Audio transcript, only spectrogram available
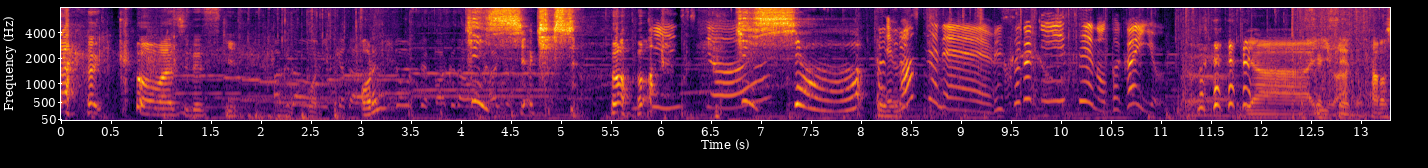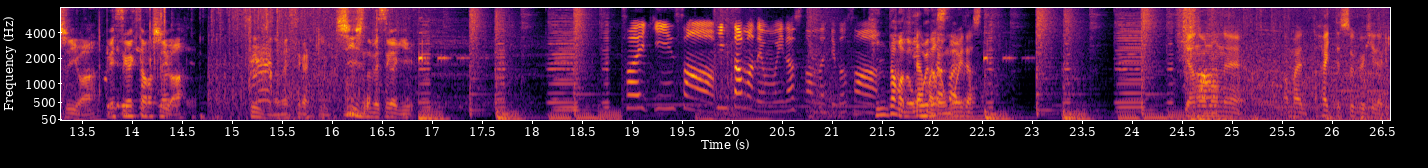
学校。マジで好き。あれ？きっしょ、きっしょ。きっしょ。きっしょ。えマジでね。メスガキ性能高いよいやー、いいわ。楽しいわ。メスガキ楽しいわ。シーズのメスガキ。シージのメスガキ。最近さ金玉で思い出したんだけどさ金玉で思い出す。思い出す。ピアノのね、甘え入ってすぐ左。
